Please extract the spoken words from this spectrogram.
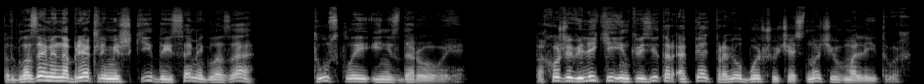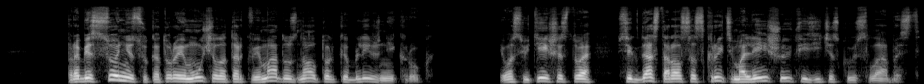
Под глазами набрякли мешки, да и сами глаза — тусклые и нездоровые. Похоже, великий инквизитор опять провел большую часть ночи в молитвах. Про бессонницу, которая мучила Тарквимаду, знал только ближний круг. Его святейшество всегда старался скрыть малейшую физическую слабость,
